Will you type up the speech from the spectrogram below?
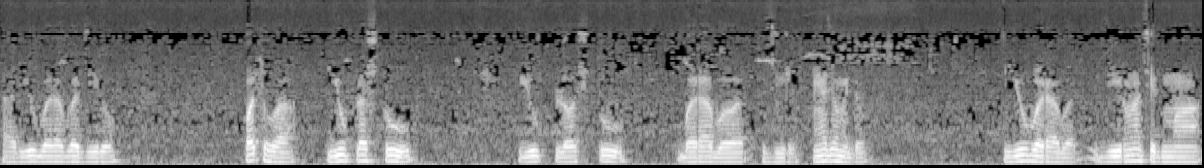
ચાર યુ બરાબર ઝીરો. અથવા U plus two, U plus two બરાબર ઝીરો. અહીંયા જો મિત્રો, યુ બરાબર ઝીરોના છેદમાં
